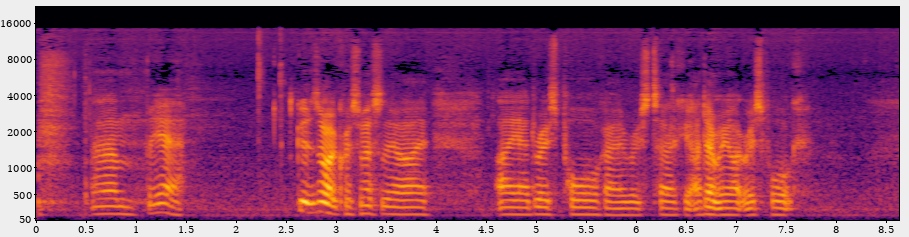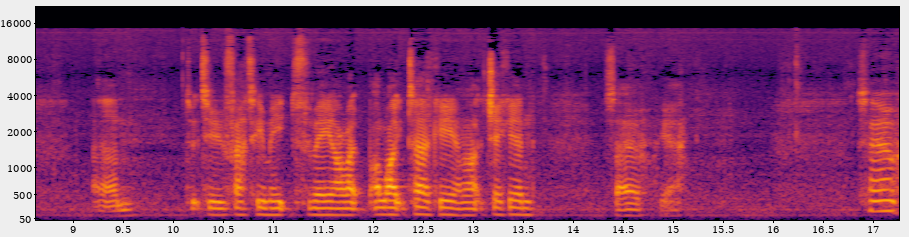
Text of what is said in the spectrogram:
um, but yeah, good. It's alright Christmas. I I had roast pork, I had roast turkey. I don't really like roast pork. Um, it's a bit too fatty meat for me. I like I like turkey, I like chicken. So yeah. So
